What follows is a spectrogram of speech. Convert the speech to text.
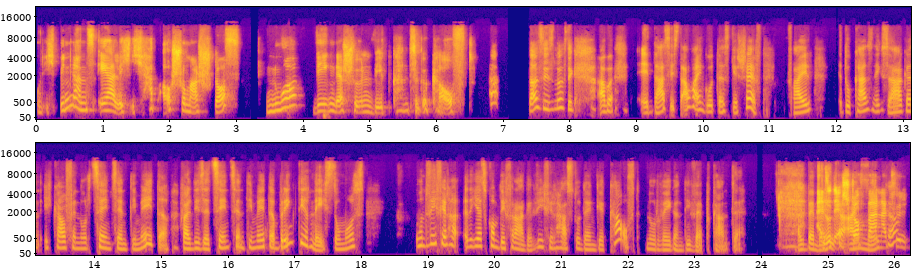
Und ich bin ganz ehrlich, ich habe auch schon mal Stoff nur wegen der schönen Webkante gekauft. Das ist lustig. Aber äh, das ist auch ein gutes Geschäft, weil du kannst nicht sagen, ich kaufe nur 10 Zentimeter, weil diese 10 Zentimeter bringt dir nichts. Du musst und wie viel, jetzt kommt die Frage, wie viel hast du denn gekauft, nur wegen die Webkante? Also der Stoff war natürlich,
